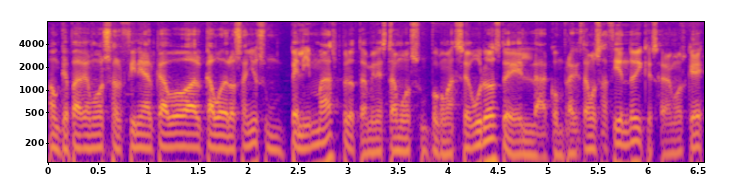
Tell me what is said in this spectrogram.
Aunque paguemos al fin y al cabo, al cabo de los años un pelín más, pero también estamos un poco más seguros de la compra que estamos haciendo y que sabemos que,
